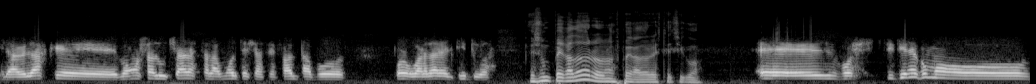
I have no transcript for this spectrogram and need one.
Y la verdad es que vamos a luchar hasta la muerte si hace falta por, por guardar el título. ¿Es un pegador o no es pegador este chico? Eh, pues tiene como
